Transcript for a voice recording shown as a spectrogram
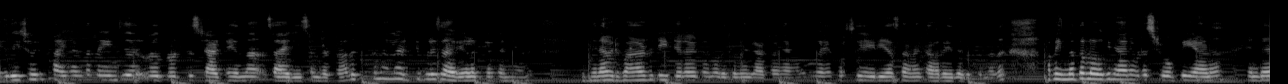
ഏകദേശം ഒരു ഫൈവ് ഹൺഡ്രഡ് റേഞ്ച് തൊട്ട് സ്റ്റാർട്ട് ചെയ്യുന്ന സാരീസ് ഉണ്ട് കേട്ടോ അതൊക്കെ നല്ല അടിപൊളി സാരികളൊക്കെ തന്നെയാണ്. ഞാൻ ഒരുപാട് ഡീറ്റെയിൽ ആയിട്ടൊന്നും എടുക്കുന്നില്ല കേട്ടോ. ഞങ്ങൾ പോയ കുറച്ച് ഏരിയാസ് ആണ് കവർ ചെയ്തെടുക്കുന്നത്. അപ്പോൾ ഇന്നത്തെ വ്ളോഗ് ഞാനിവിടെ സ്റ്റോപ്പ് ചെയ്യാണ്. എന്റെ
